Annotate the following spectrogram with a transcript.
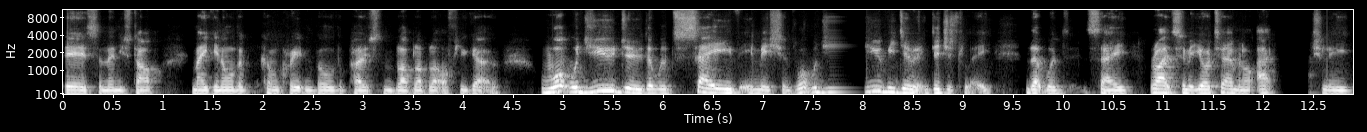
this, and then you start making all the concrete and build the post and blah blah blah. Off you go. What would you do that would save emissions? What would you be doing digitally that would say, right, Sumit, your terminal actually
